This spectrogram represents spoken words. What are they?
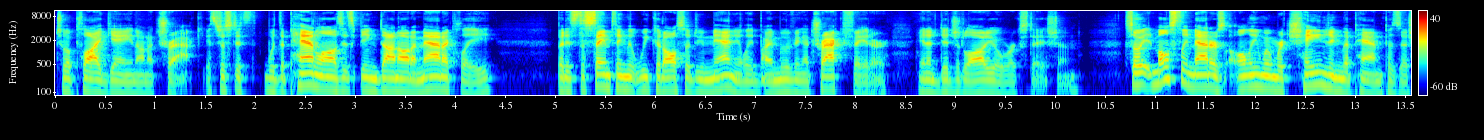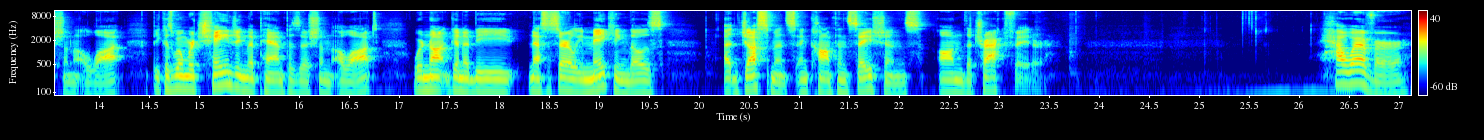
to apply gain on a track. It's just it's, with the pan laws it's being done automatically, but it's the same thing that we could also do manually by moving a track fader in a digital audio workstation. So it mostly matters only when we're changing the pan position a lot, because when we're changing the pan position a lot, we're not going to be necessarily making those adjustments and compensations on the track fader. However,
